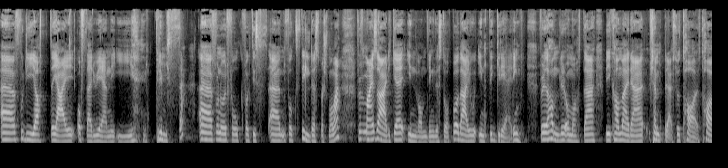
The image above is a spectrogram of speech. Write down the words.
Uh, fordi at jeg ofte er uenig i premisset. Uh, for når folk faktisk uh, folk stiller det spørsmålet. For for meg så er det ikke innvandring det står på, det er jo integrering. For det handler om at vi kan være kjemperause og ta, ta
